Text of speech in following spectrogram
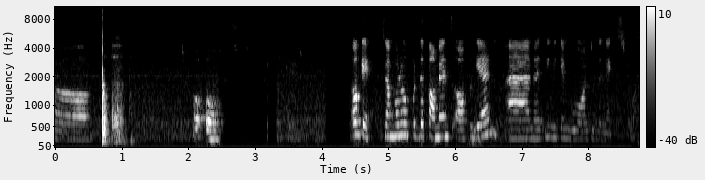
Uh, Uh-oh. Okay, so I'm going to put the comments off again and I think we can go on to the next one.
